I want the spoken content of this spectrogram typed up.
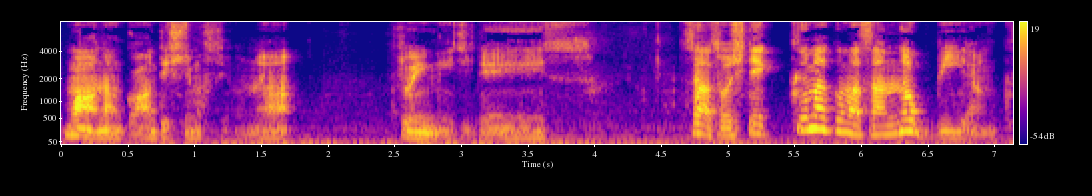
まあなんか安定してますよね。そういうイメージです。さあ、そして、くまくまさんの B ランク。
